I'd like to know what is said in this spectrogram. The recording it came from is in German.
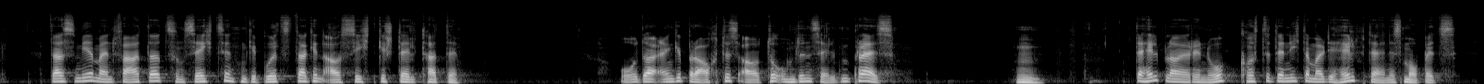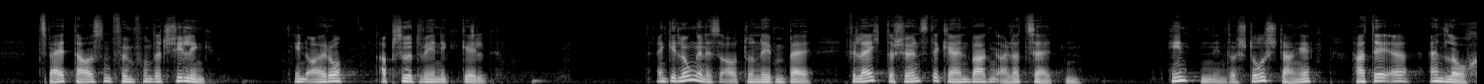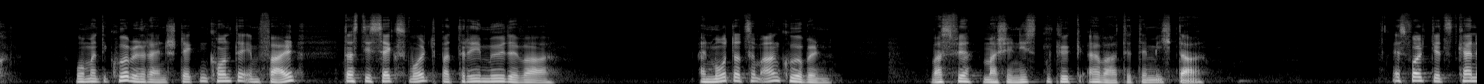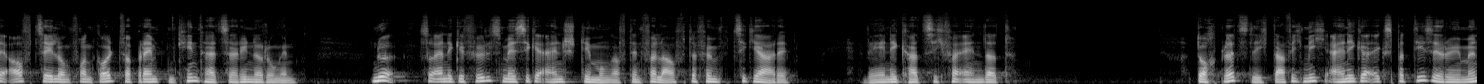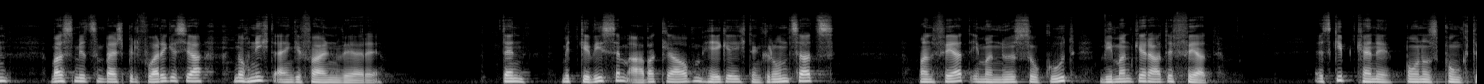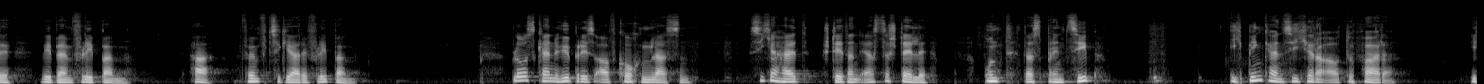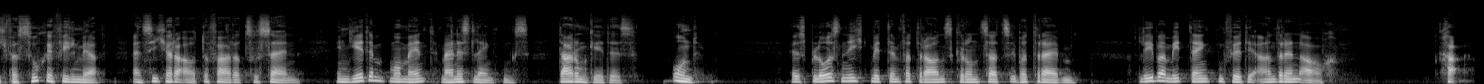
das mir mein Vater zum 16. Geburtstag in Aussicht gestellt hatte. Oder ein gebrauchtes Auto um denselben Preis. Hm. Der hellblaue Renault kostete nicht einmal die Hälfte eines Mopeds. 2500 Schilling. In Euro absurd wenig Geld. Ein gelungenes Auto nebenbei, vielleicht der schönste Kleinwagen aller Zeiten. Hinten in der Stoßstange hatte er ein Loch, wo man die Kurbel reinstecken konnte im Fall, dass die 6 Volt Batterie müde war. Ein Motor zum Ankurbeln. Was für Maschinistenglück erwartete mich da. Es folgt jetzt keine Aufzählung von goldverbrämten Kindheitserinnerungen nur so eine gefühlsmäßige Einstimmung auf den Verlauf der 50 Jahre. Wenig hat sich verändert. Doch plötzlich darf ich mich einiger Expertise rühmen, was mir zum Beispiel voriges Jahr noch nicht eingefallen wäre. Denn mit gewissem Aberglauben hege ich den Grundsatz, man fährt immer nur so gut, wie man gerade fährt. Es gibt keine Bonuspunkte wie beim Flippern. Ha, 50 Jahre Flippern. Bloß keine Hybris aufkochen lassen. Sicherheit steht an erster Stelle. Und das Prinzip? Ich bin kein sicherer Autofahrer. Ich versuche vielmehr, ein sicherer Autofahrer zu sein, in jedem Moment meines Lenkens. Darum geht es. Und es bloß nicht mit dem Vertrauensgrundsatz übertreiben. Lieber mitdenken für die anderen auch. Ha,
